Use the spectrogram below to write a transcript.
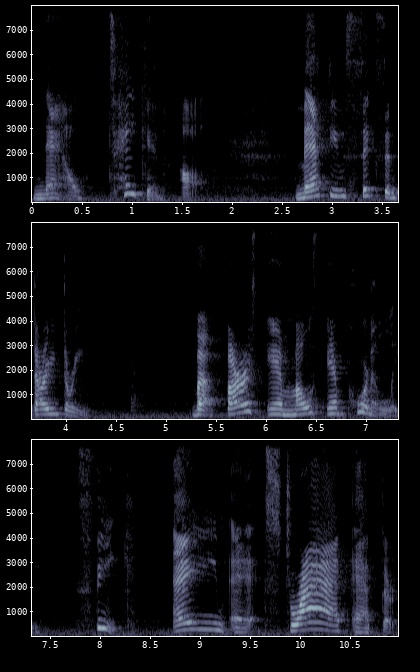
now taken off. Matthew 6 and 33. But first and most importantly, seek, aim at, strive after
